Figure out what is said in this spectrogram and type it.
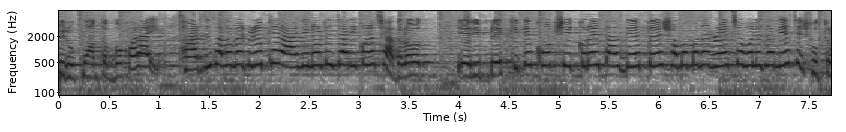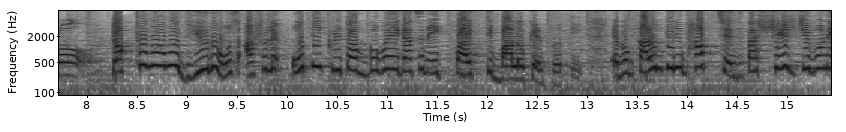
বিরূপ মন্তব্য করায় সার্জিস আলমের বিরুদ্ধে আইনি নোটিশ জারি করেছে আদালত। এরই প্রেক্ষিতে খুব শীঘ্রই তার গ্রেপ্তারের সম্ভাবনা রয়েছে বলে জানিয়েছে সূত্র। ডক্টর মোহাম্মদ ইউনুস আসলে অতি কৃতজ্ঞ হয়ে গেছেন এই কয়েকটি বালকের প্রতি। এবং কারণ তিনি ভাবছেন যে তার শেষ জীবনে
